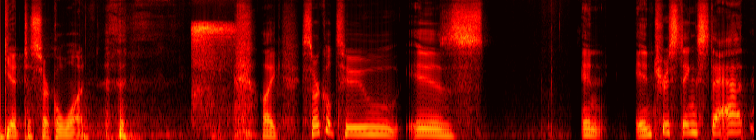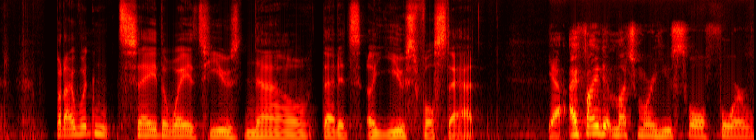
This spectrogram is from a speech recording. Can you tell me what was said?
get to circle one. like circle two is an interesting stat, but I wouldn't say the way it's used now that it's a useful stat. Yeah, I find it much more useful for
